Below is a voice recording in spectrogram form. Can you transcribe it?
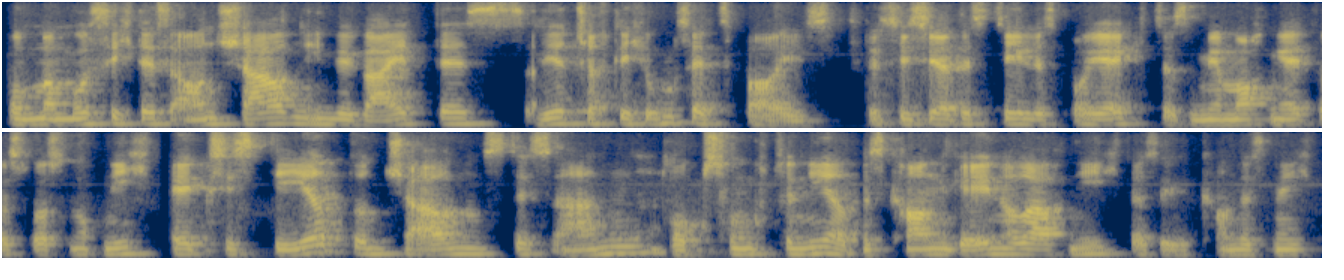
und man muss sich das anschauen, inwieweit das wirtschaftlich umsetzbar ist. Das ist ja das Ziel des Projekts. Also wir machen etwas, was noch nicht existiert und schauen uns das an, ob es funktioniert. Es kann gehen oder auch nicht. Also ich kann das nicht,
